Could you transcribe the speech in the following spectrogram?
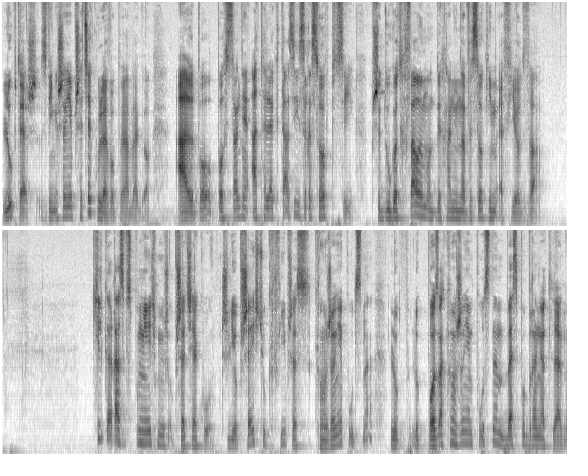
lub też zwiększenie przecieku lewoprawego albo powstanie atelektazji z resorpcji przy długotrwałym oddychaniu na wysokim FiO2. Kilka razy wspomnieliśmy już o przecieku, czyli o przejściu krwi przez krążenie płucne lub, lub poza krążeniem płucnym bez pobrania tlenu.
